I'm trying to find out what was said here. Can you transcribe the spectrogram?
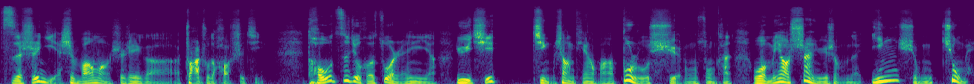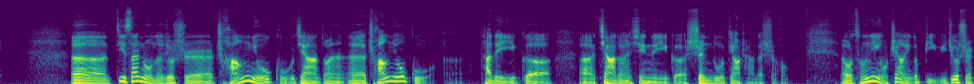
此时也是往往是这个抓住的好时机。投资就和做人一样，与其锦上添花不如雪中送炭。我们要善于什么呢？英雄救美。呃，第三种呢，就是长牛股价段，呃，长牛股啊，它的一个呃价段性的一个深度调查的时候，我曾经有这样一个比喻，就是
